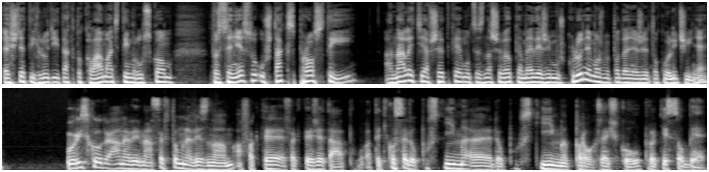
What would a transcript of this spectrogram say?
ešte tých ľudí takto klamať tým Ruskom? Proste nie sú už tak sprostí, a naletia všetkému cez naše velké média, že už kľudne můžeme povedať, že je to kvůli Číně? Borisku, já nevím, já se v tom nevyznám a fakt je, fakt je že tápu. A teďko se dopustím, eh, dopustím prohřešku proti sobě.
